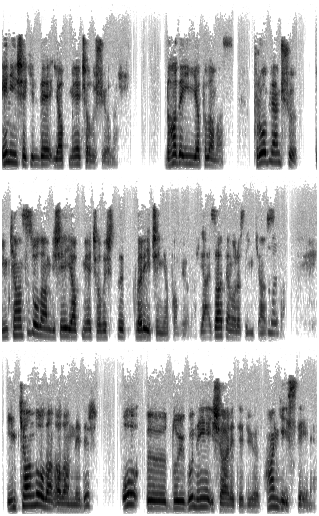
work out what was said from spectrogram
en iyi şekilde yapmaya çalışıyorlar. Daha da iyi yapılamaz. Problem şu, imkansız olan bir şeyi yapmaya çalıştıkları için yapamıyorlar. Yani zaten orası imkansız. Evet. İmkanlı olan alan nedir? O e, duygu neye işaret ediyor? Hangi isteğine?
